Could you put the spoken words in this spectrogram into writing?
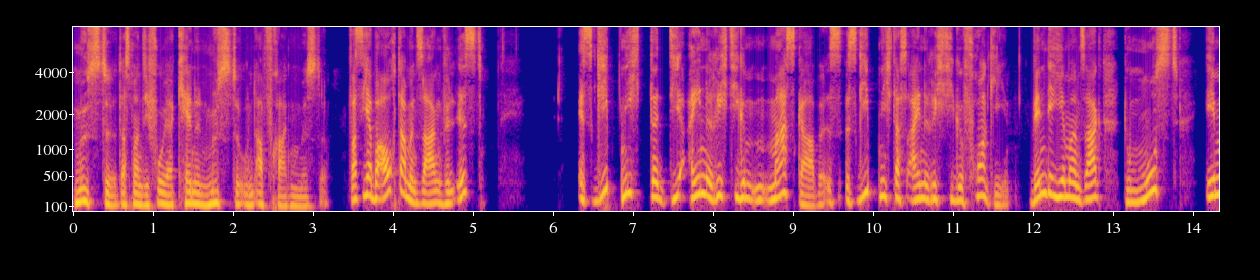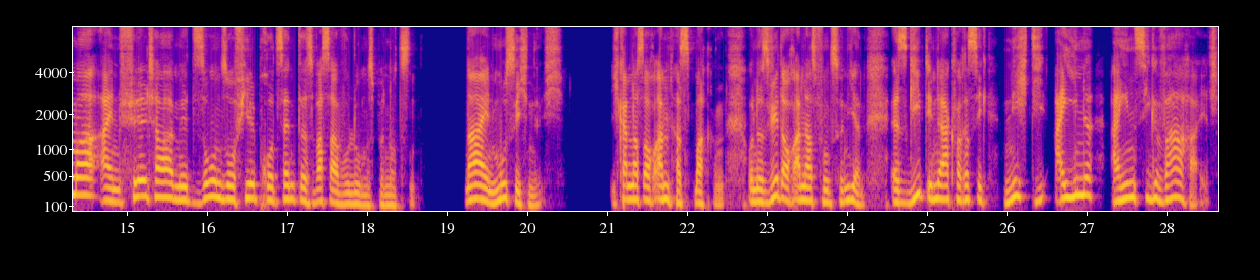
müsste, dass man sie vorher kennen müsste und abfragen müsste. Was ich aber auch damit sagen will, ist, es gibt nicht die eine richtige Maßgabe. Es, es gibt nicht das eine richtige Vorgehen. Wenn dir jemand sagt, du musst immer einen Filter mit so und so viel Prozent des Wasservolumens benutzen. Nein, muss ich nicht. Ich kann das auch anders machen und es wird auch anders funktionieren. Es gibt in der Aquaristik nicht die eine einzige Wahrheit.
